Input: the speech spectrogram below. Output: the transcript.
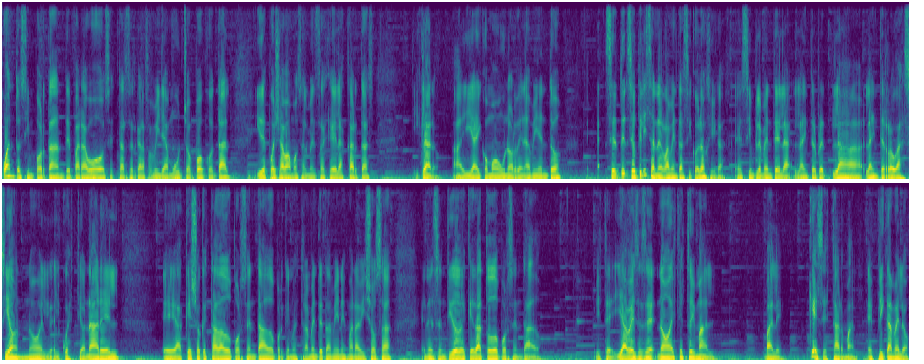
¿cuánto es importante para vos estar cerca de la familia? Mucho, poco, tal. Y después ya vamos al mensaje de las cartas. Y claro, ahí hay como un ordenamiento. Se, utilizan herramientas psicológicas. Es simplemente la, la, interrogación, ¿no? El, cuestionar el... Eh, aquello que está dado por sentado, porque nuestra mente también es maravillosa en el sentido de que da todo por sentado. Y a veces, no, es que estoy mal. Vale, ¿qué es estar mal? Explícamelo.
